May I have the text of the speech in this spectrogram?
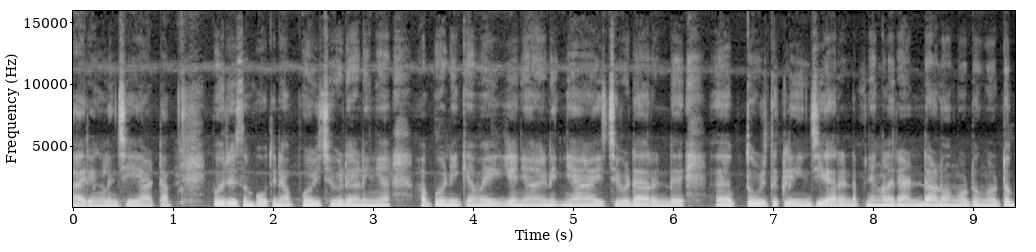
കാര്യങ്ങളും ചെയ്യാട്ടോ. ഇപ്പോൾ ഒരു ദിവസം പോത്തിനെ അപ്പം ഒഴിച്ച് വിടുകയാണെങ്കിൽ അപ്പം എണീക്കാൻ വൈകിയ ഞാൻ ഞാൻ അയച്ചു വിടാറുണ്ട്. തൊഴുത്ത് ക്ലീൻ ചെയ്യാറുണ്ട്. അപ്പം ഞങ്ങൾ രണ്ടാളും അങ്ങോട്ടും ഇങ്ങോട്ടും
